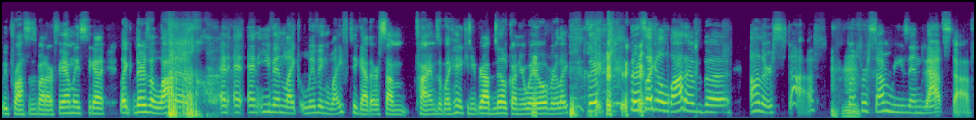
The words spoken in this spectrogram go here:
we process about our families together. Like there's a lot of and, and and even like living life together sometimes of like hey can you grab milk on your way over? Like there, there's like a lot of the other stuff Mhm. but for some reason that stuff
